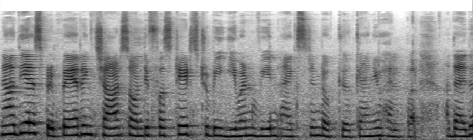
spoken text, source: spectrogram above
Nadia is preparing charts on the first aids to be given when accident occur. Can you help her? അതായത്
